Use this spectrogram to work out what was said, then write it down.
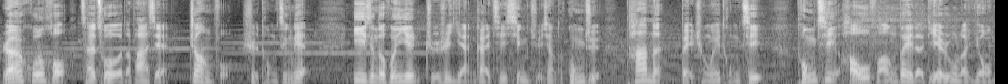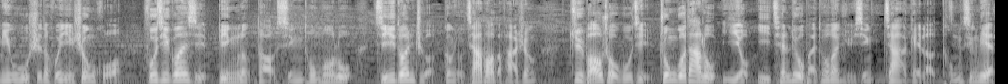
然而婚后才错愕地发现丈夫是同性恋。异性的婚姻只是掩盖其性取向的工具，他们被称为同妻。同妻毫无防备地跌入了有名无实的婚姻生活，夫妻关系冰冷到形同陌路，极端者更有家暴的发生。据保守估计，中国大陆已有一千六百多万女性嫁给了同性恋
